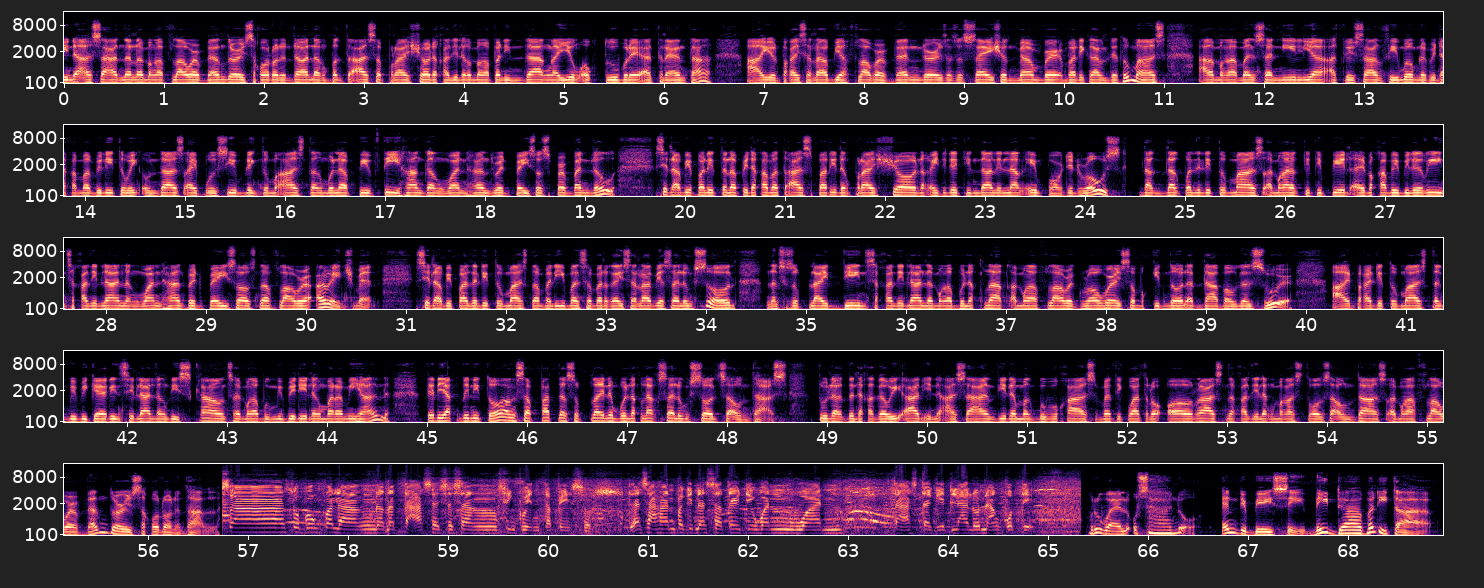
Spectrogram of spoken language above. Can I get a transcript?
Inaasahan na ng mga flower vendors sa Coronadal ang pagtaas sa presyo ng kanilang mga paninda ngayong Oktubre at 30. Ayon pa kay Sarabia Flower Vendors Association member Maricar de Tomas, ang mga mansanilya at chrysanthemum na pinakamabili tuwing undas ay posibleng tumaas ng mula 50 hanggang 100 pesos per bundle. Sinabi pa nito na pinakamataas pa rin ang presyo ng itinitinda nilang imported rose. Dagdag pa nila Tomas, ang mga nagtitipid ay makabibili rin sa kanila ng 100 pesos na flower arrangement. Sinabi pa ni Tomas na maliban sa barangay Sarabia sa lungsod, nagsusupply din sa kanila ng mga bulaklak ang mga flower growers sa Bukidnon at Davao del Sur. Ayon pa kay Tomas, nagbibigay rin sila ng discount sa mga bumibili ng maramihan. Tiniyak din ito ang sapat na supply ng bulaklak sa lungsod sa Undas. Tulad na nakagawian, inaasahan din na magbubukas 24 oras na kanilang mga stall sa Undas ang mga flower vendors sa Coronadal. Subong pa lang, na nagtaas na siya sang 50 pesos. Asahan pag nasa 31.1, taas tagid, lalo na ang puti. Ruel Usano, NDBC Bida Balita.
